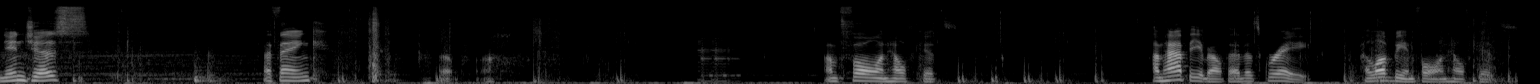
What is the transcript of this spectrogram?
ninjas. I think. Oh. I'm full on health kits. I'm happy about that. That's great. I love being full on health kits.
